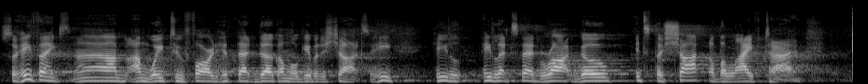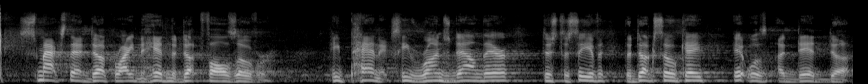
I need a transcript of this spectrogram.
So he thinks, ah, I'm, I'm, way too far to hit that duck. I'm going to give it a shot. So he, he, he lets that rock go. It's the shot of a lifetime. Smacks that duck right in the head, and the duck falls over. He panics. He runs down there just to see if it, the duck's okay. It was a dead duck.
